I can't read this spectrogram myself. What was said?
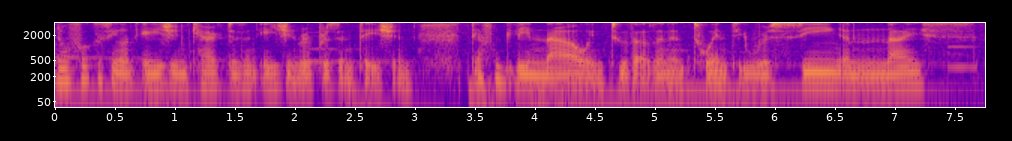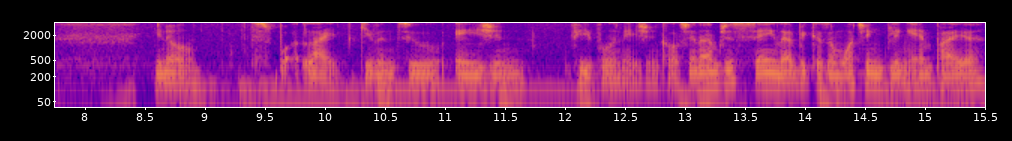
you know, focusing on Asian characters and Asian representation. Definitely now in 2020, we're seeing a nice, you know, spotlight given to Asian people and Asian culture. And I'm just saying that because I'm watching Bling Empire,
